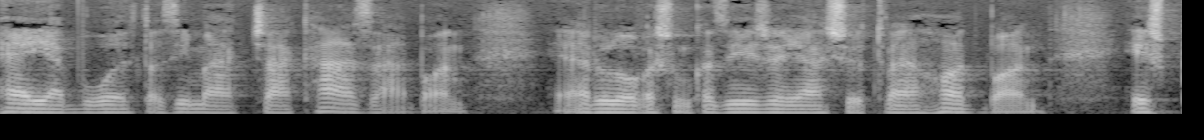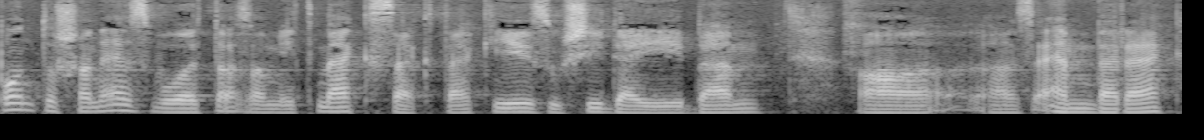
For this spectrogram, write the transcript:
helye volt az imádság házában. Erről olvasunk az Ézsaiás 56-ban. És pontosan ez volt az, amit megszektek Jézus idejében a, az emberek,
